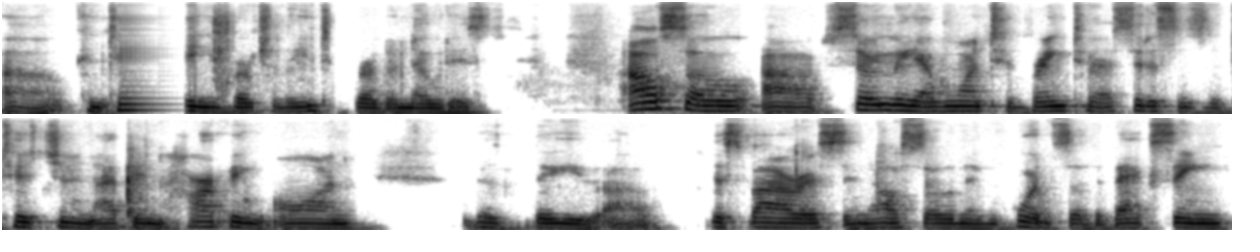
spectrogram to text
uh, continue virtually until further notice. Also, uh, certainly I want to bring to our citizens' attention, I've been harping on the, the, uh, this virus and also the importance of the vaccine.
